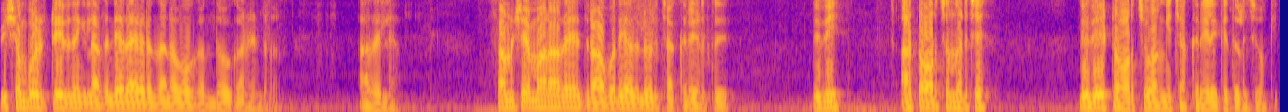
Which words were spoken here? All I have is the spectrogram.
വിഷം പുരട്ടിയിരുന്നെങ്കിൽ അതിന്റേതായ ഒരു നനവോ ഗന്ധവോ കാണേണ്ടതാണ്. അതില്ല. സംശയം മാറാതെ ദ്രൗപദി അതിലൊരു ചക്കരയെടുത്ത് നിധി ആ ടോർച്ച് ഒന്നടിച്ച്. നിധി ടോർച്ച് വാങ്ങി ചക്കരയിലേക്ക് തെളിച്ചു നോക്കി.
